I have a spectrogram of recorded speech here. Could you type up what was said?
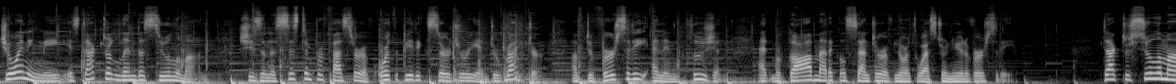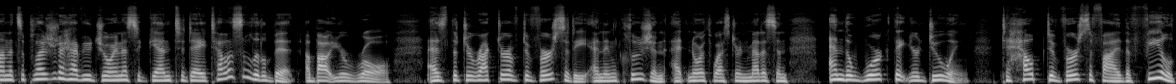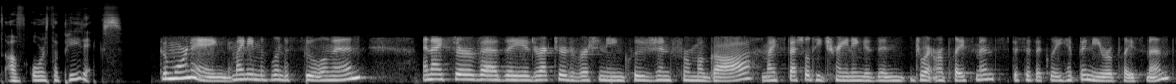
Joining me is Dr. Linda Suleiman. She's an assistant professor of orthopedic surgery and director of diversity and inclusion at McGaw Medical Center of Northwestern University. Dr. Suleiman, it's a pleasure to have you join us again today. Tell us a little bit about your role as the Director of Diversity and Inclusion at Northwestern Medicine and the work that you're doing to help diversify the field of orthopedics. Good morning. My name is Linda Suleiman, and I serve as a Director of Diversity and Inclusion for McGaw. My specialty training is in joint replacements, specifically hip and knee replacements.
